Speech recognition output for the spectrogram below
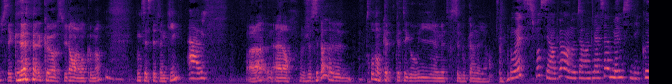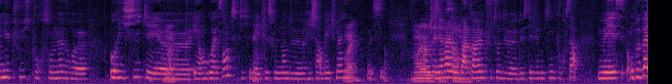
Je sais que, que celui-là, on l'a en commun. Donc, c'est Stephen King. Ah oui. Voilà. Alors, je sais pas euh, trop dans quelle catégorie mettre ces bouquins d'ailleurs. Ouais, je pense que c'est un peu un auteur inclassable, même s'il est connu plus pour son œuvre euh, horrifique et, euh, et angoissante. Il a écrit sous le nom de Richard Bachman Ouais. aussi. Ouais, en général, on parle quand même plutôt de, de Stephen King pour ça. Mais on peut pas,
